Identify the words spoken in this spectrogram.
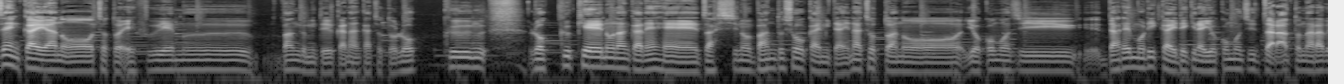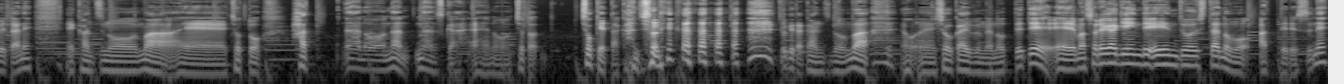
前回あの、ちょっと FM 番組というかなんかちょっとロック、ロック系のなんかね、えー、雑誌のバンド紹介みたいな、ちょっとあのー、横文字、誰も理解できない横文字ざらっと並べたね、えー、感じの、まあ、えー、ちょっと、は、あの、なん、なんですか、あの、ちょっと、ちょけた感じのね ちょけた感じの、まあ、えー、紹介文が載ってて、えー、まあ、それが原因で炎上したのもあってですね。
